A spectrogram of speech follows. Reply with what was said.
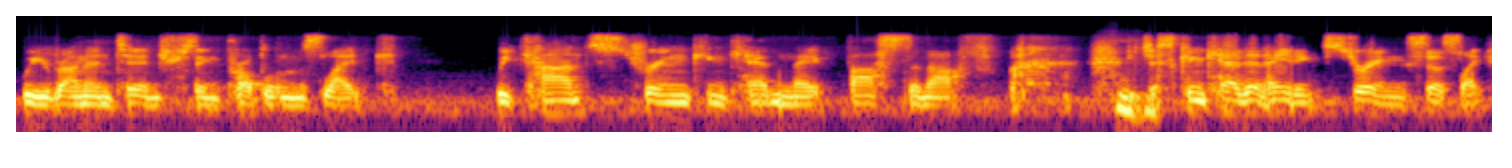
we run into interesting problems like we can't string concatenate fast enough. just concatenating strings. So it's like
